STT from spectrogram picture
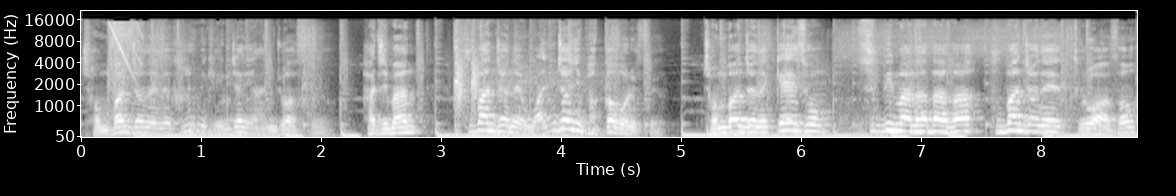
전반전에는 흐름이 굉장히 안 좋았어요 하지만 후반전에 완전히 바꿔버렸어요 전반전에 계속 수비만 하다가 후반전에 들어와서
